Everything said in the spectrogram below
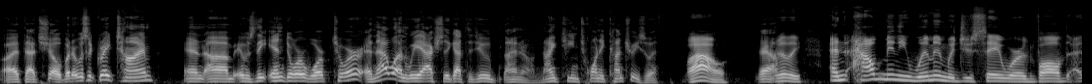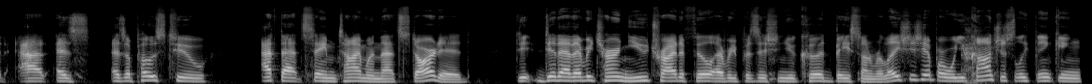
uh, at that show but it was a great time and um, it was the indoor warp tour and that one we actually got to do i don't know 19 20 countries with Wow. yeah Really? And how many women would you say were involved at, at, as as opposed to at that same time when that started? Did, did at every turn you try to fill every position you could based on relationship, or were you consciously thinking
